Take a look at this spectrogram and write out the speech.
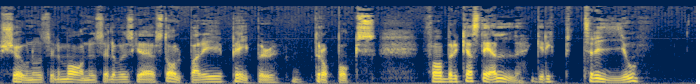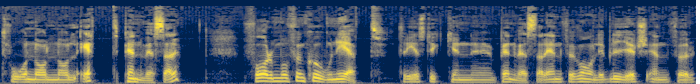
show notes eller manus eller vad vi ska säga, stolpar i paper Dropbox. Faber Castell Grip Trio 2001 pennvässare. Form och funktion i ett. Tre stycken eh, pennvässare, en för vanlig blyerts, en för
